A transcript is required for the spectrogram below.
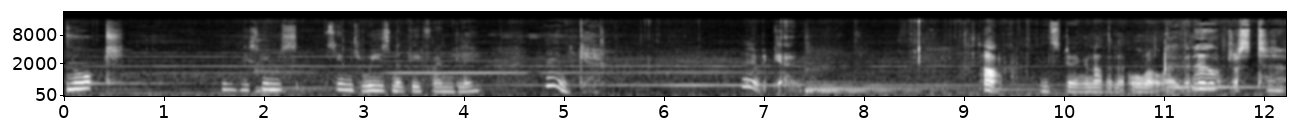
not? He seems seems reasonably friendly. There we go. There we go. Oh, he's doing another little roll over now, just to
